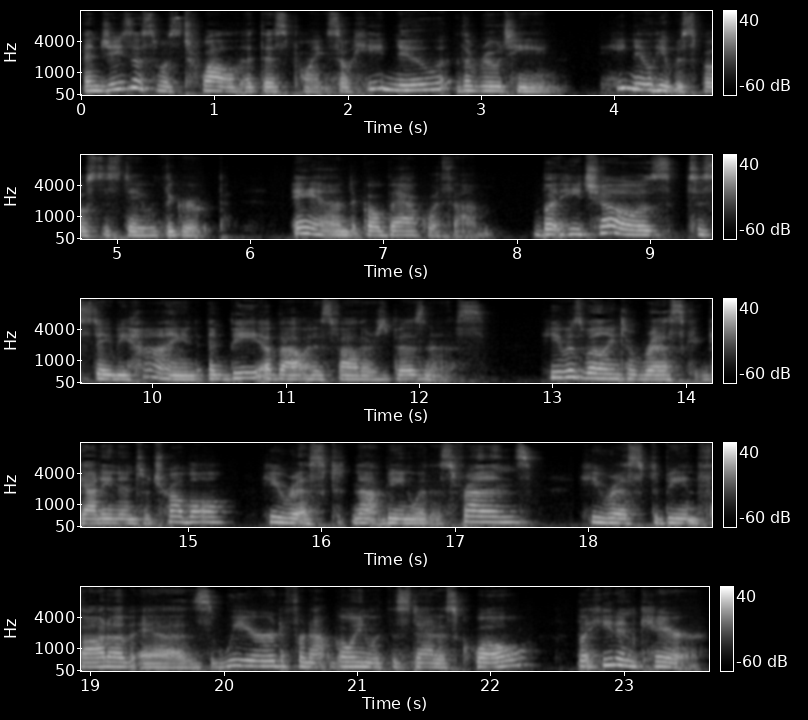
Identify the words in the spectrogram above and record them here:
and Jesus was 12 at this point, so he knew the routine. He knew he was supposed to stay with the group and go back with them. But he chose to stay behind and be about his father's business. He was willing to risk getting into trouble he risked not being with his friends. He risked being thought of as weird for not going with the status quo, but he didn't care.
